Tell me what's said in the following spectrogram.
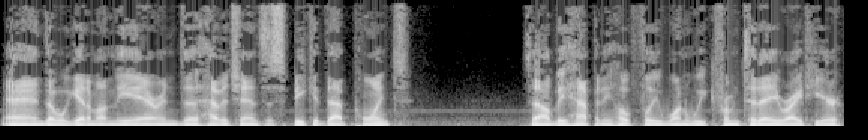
and uh, we'll get him on the air and uh, have a chance to speak at that point. So that'll be happening hopefully one week from today, right here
